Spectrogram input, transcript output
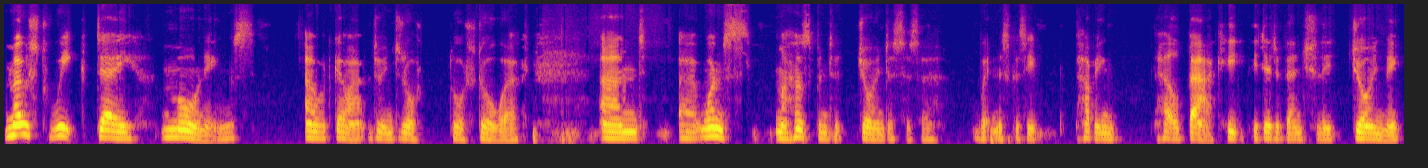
most weekday mornings I would go out doing door, door-to-door work. And uh, once my husband had joined us as a witness, because he, having held back, he, he did eventually join me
